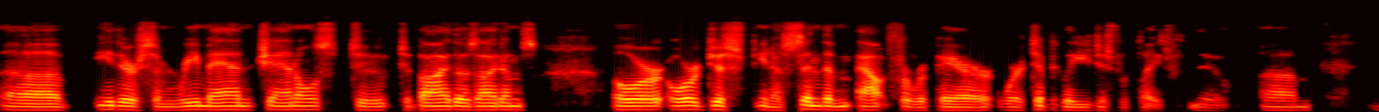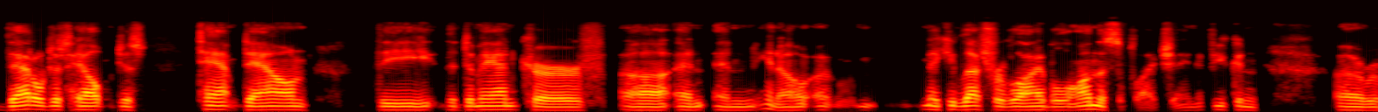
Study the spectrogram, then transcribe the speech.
uh, either some reman channels to to buy those items, or or just you know send them out for repair where typically you just replace with new. Um, that'll just help just tamp down the the demand curve uh, and and you know uh, make you less reliable on the supply chain if you can uh, re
